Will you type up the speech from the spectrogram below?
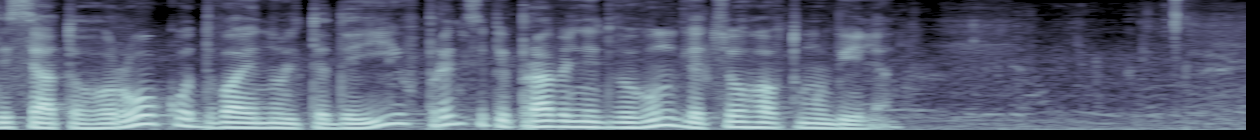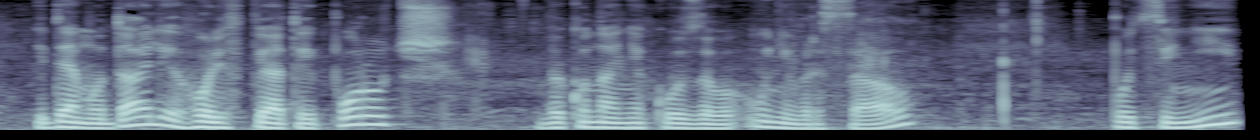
10-го року, 2.0 TDI, в принципі, правильний двигун для цього автомобіля. Ідемо далі. Golf 5 поруч, виконання кузова універсал. По ціні,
